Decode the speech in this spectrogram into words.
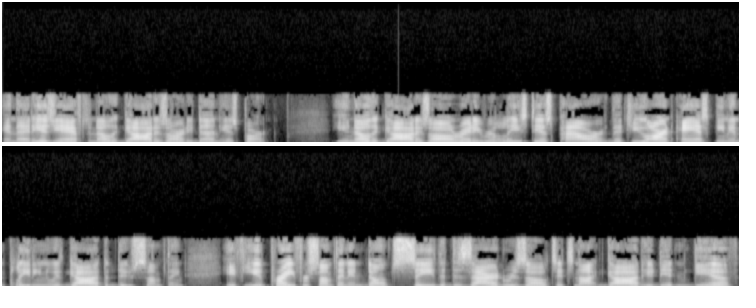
And that is you have to know that God has already done his part. You know that God has already released his power, that you aren't asking and pleading with God to do something. If you pray for something and don't see the desired results, it's not God who didn't give.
